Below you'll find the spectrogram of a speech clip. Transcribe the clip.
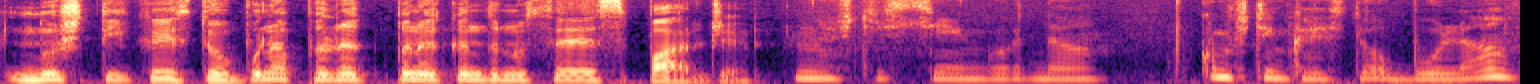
Nu știi că este o bună până, până când nu se sparge. Nu știi sigur, da. Cum știm că este o bulă?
